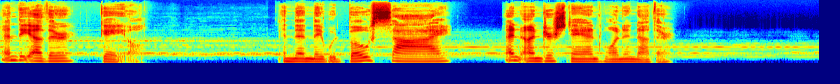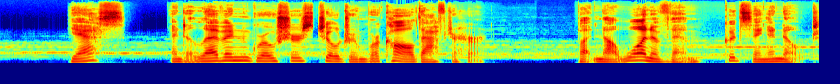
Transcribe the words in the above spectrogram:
and the other Gale. And then they would both sigh and understand one another. Yes, and eleven grocers' children were called after her, but not one of them could sing a note.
